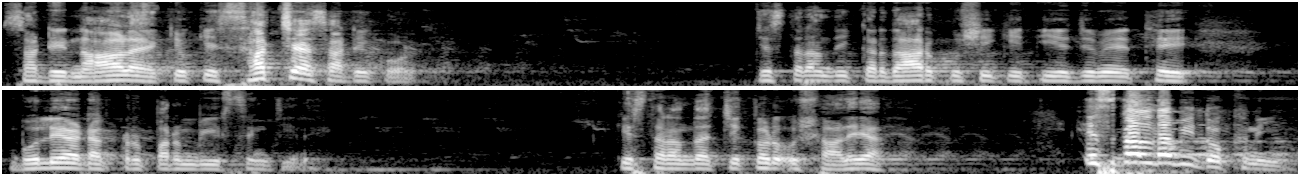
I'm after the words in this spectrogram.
ਸਾਡੇ ਨਾਲ ਹੈ ਕਿਉਂਕਿ ਸੱਚ ਹੈ ਸਾਡੇ ਕੋਲ। ਜਿਸ ਤਰ੍ਹਾਂ ਦੀ ਕਰਦਾਰ ਕੁਸ਼ੀ ਕੀਤੀ ਹੈ, ਜਿਵੇਂ ਇੱਥੇ ਬੋਲਿਆ ਡਾਕਟਰ ਪਰਮਵੀਰ ਸਿੰਘ ਜੀ ਨੇ। ਕਿਸ ਤਰ੍ਹਾਂ ਦਾ ਚਿੱਕੜ ਉਛਾਲਿਆ। ਇਸ ਗੱਲ ਦਾ ਵੀ ਦੁੱਖ ਨਹੀਂ ਹੈ।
